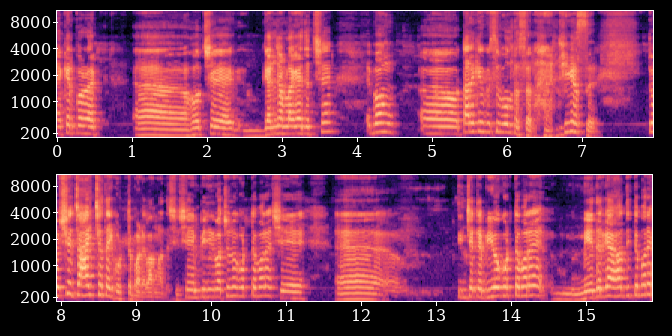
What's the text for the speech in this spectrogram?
একের পর এক হচ্ছে গ্যাঞ্জাম লাগাই যাচ্ছে এবং তারা কেউ কিছু বলতেছে না, ঠিক আছে? তো সে যা ইচ্ছা তাই করতে পারে বাংলাদেশে। সে এমপি নির্বাচনও করতে পারে, সে তিন চারটে বিয়েও করতে পারে, মেয়েদের গায়ে হাত দিতে পারে,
